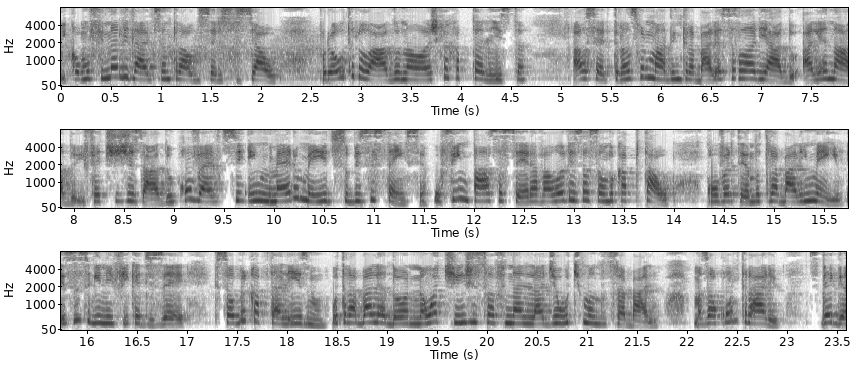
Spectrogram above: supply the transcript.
e como finalidade central do ser social, por outro lado, na lógica capitalista, ao ser transformado em trabalho assalariado, alienado e fetichizado, converte-se em mero meio de subsistência. O fim passa a ser a valorização do capital, convertendo o trabalho em meio. Isso significa dizer que, sob o capitalismo, o trabalhador não atinge sua finalidade última no trabalho, mas ao contrário, se degrada.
